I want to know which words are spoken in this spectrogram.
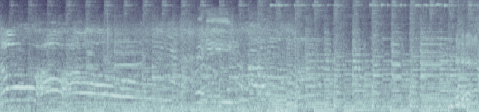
Ho, ho, ho! Feliz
